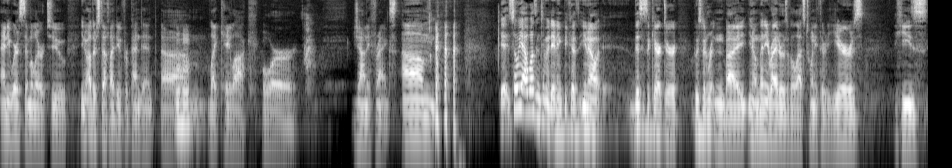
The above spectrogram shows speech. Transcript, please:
anywhere similar to you know other stuff I do for Pendant, um, like K-Lock or Johnny Franks. Um, it- so yeah, it was intimidating because you know this is a character who's been written by you know many writers over the last 20 30 years he's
